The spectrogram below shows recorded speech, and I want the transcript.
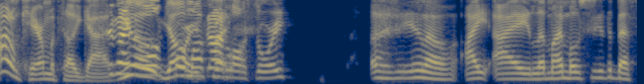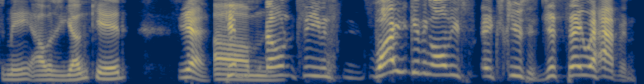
I don't care. I'm gonna tell you guys. You a know, long y'all story. my It's not a friend. long story. Uh, you know, I I let my emotions get the best of me. I was a young kid. Yeah. Um, don't even. Why are you giving all these excuses? Just say what happened.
